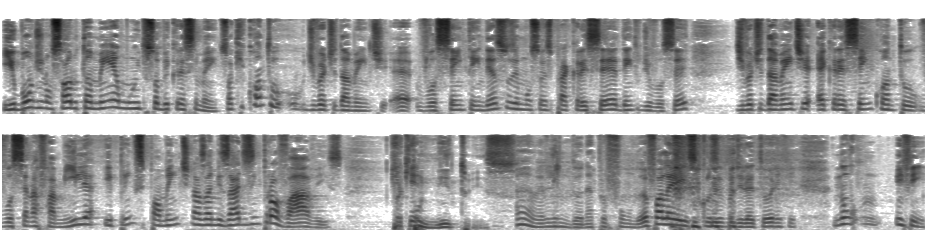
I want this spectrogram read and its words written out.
E o Bom Dinossauro também é muito sobre crescimento. Só que quanto Divertidamente é você entender suas emoções para crescer dentro de você, Divertidamente é crescer enquanto você na família e principalmente nas amizades improváveis. Porque Bonito isso. Ah, é lindo, né? Profundo. Eu falei isso, inclusive, pro diretor, enfim. Não, enfim,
